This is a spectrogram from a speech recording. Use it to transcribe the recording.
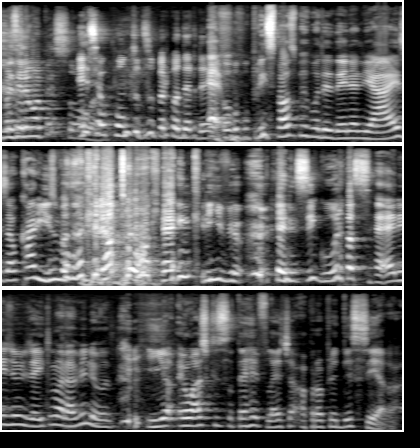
mas ele é uma pessoa. Esse é o ponto do superpoder dele. É, o, o principal superpoder dele, aliás, é o carisma daquele ator, que é incrível. Ele segura a série de um jeito maravilhoso. E eu- eu acho que isso até reflete a própria DC. A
